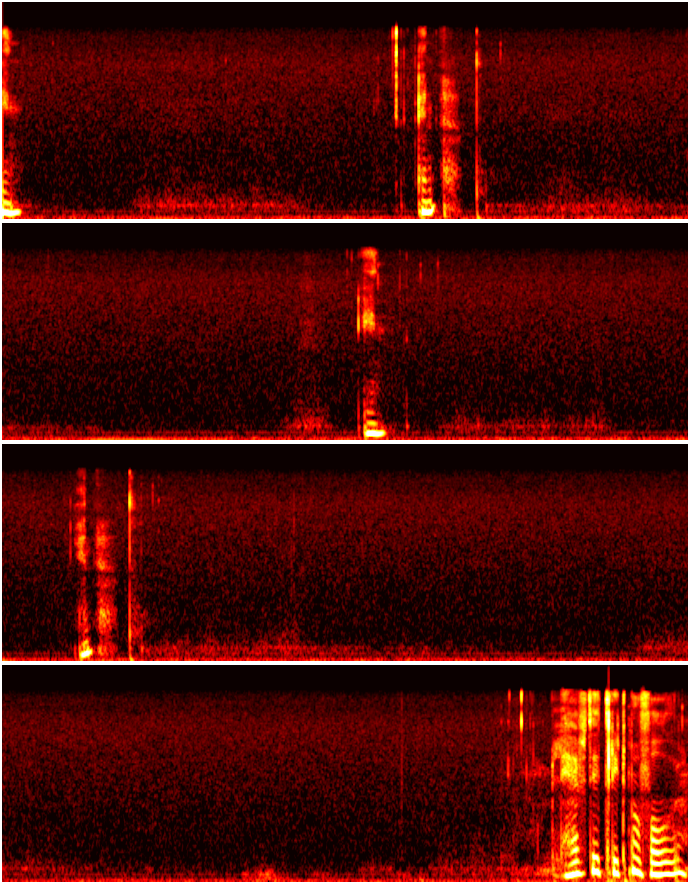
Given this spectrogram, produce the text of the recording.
In. En uit. In. En uit. Blijf dit ritme volgen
